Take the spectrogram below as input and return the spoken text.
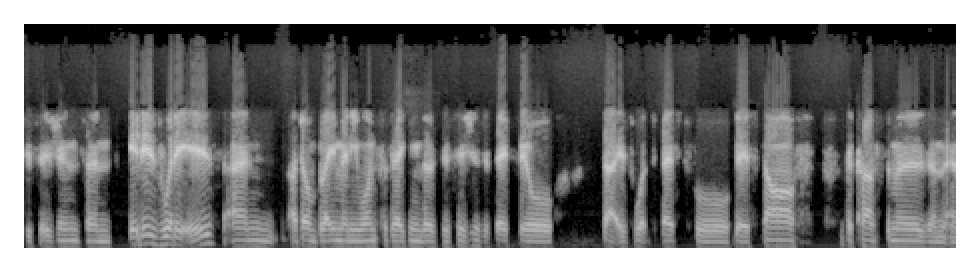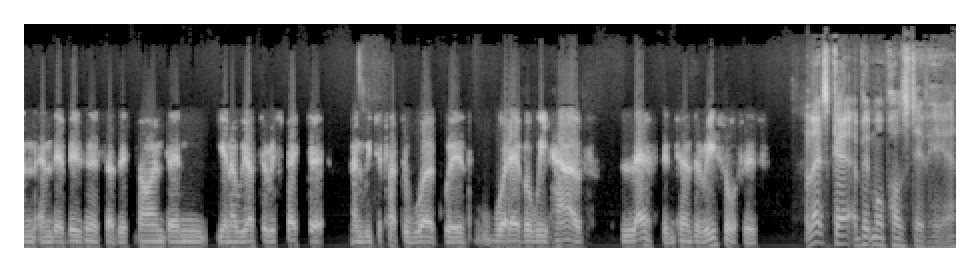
decisions, and it is what it is. And I don't blame anyone for taking those decisions if they feel that is what's best for their staff, the customers, and, and, and their business at this time. Then you know we have to respect it, and we just have to work with whatever we have left in terms of resources. Let's get a bit more positive here.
